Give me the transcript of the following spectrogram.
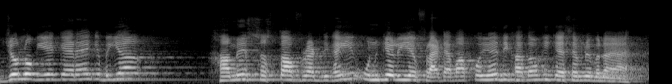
जो लोग ये कह रहे हैं कि भैया, हमें सस्ता फ्लैट दिखाइए, उनके लिए फ्लैट है। अब आपको यह दिखाता हूँ कि कैसे हमने बनाया है।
